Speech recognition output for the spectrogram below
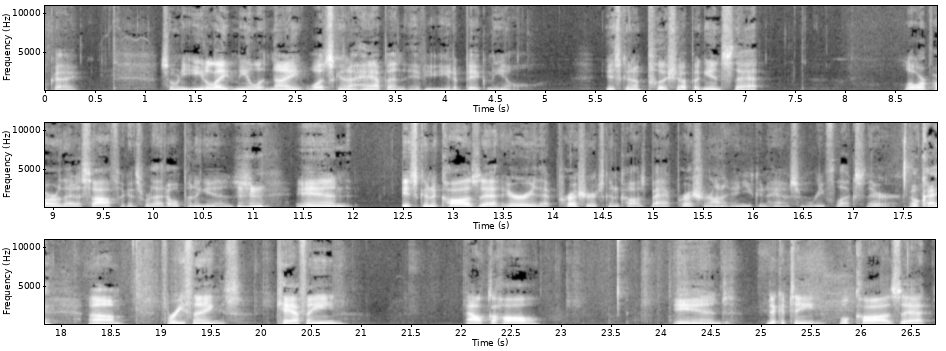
Okay. So when you eat a late meal at night, what's going to happen if you eat a big meal? It's going to push up against that lower part of that esophagus where that opening is, hmm and it's going to cause that area, that pressure. It's going to cause back pressure on it, and you can have some reflux there. Okay. Um, three things caffeine, alcohol, and nicotine will cause that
